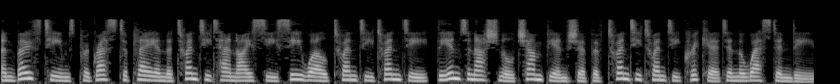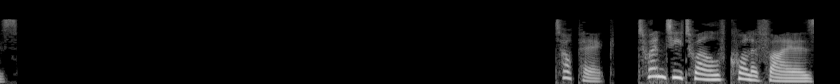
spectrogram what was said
and both teams progressed to play in the 2010 ICC World 2020, the international championship of 2020 cricket in the West Indies. Topic 2012 qualifiers.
